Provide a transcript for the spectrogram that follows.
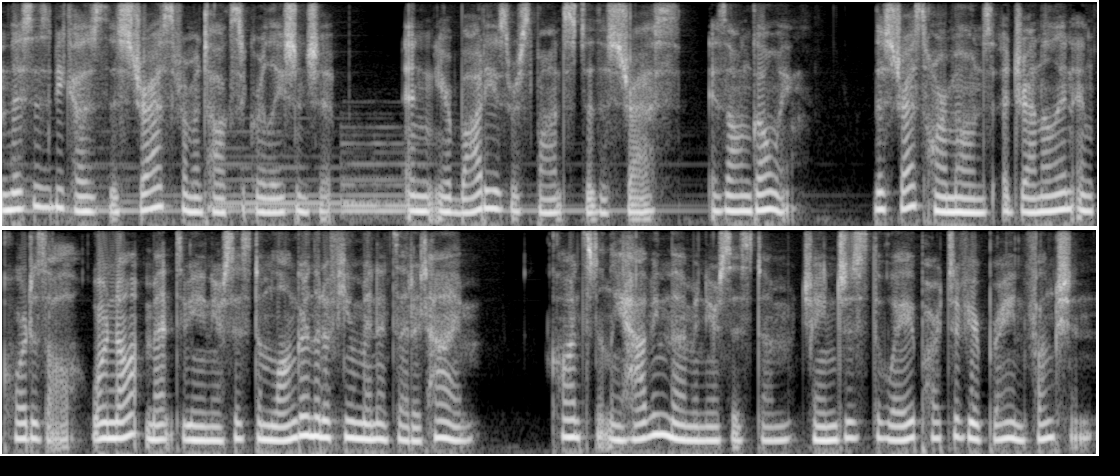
This is because the stress from a toxic relationship and your body's response to the stress is ongoing. The stress hormones, adrenaline and cortisol were not meant to be in your system longer than a few minutes at a time. Constantly having them in your system changes the way parts of your brain function.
